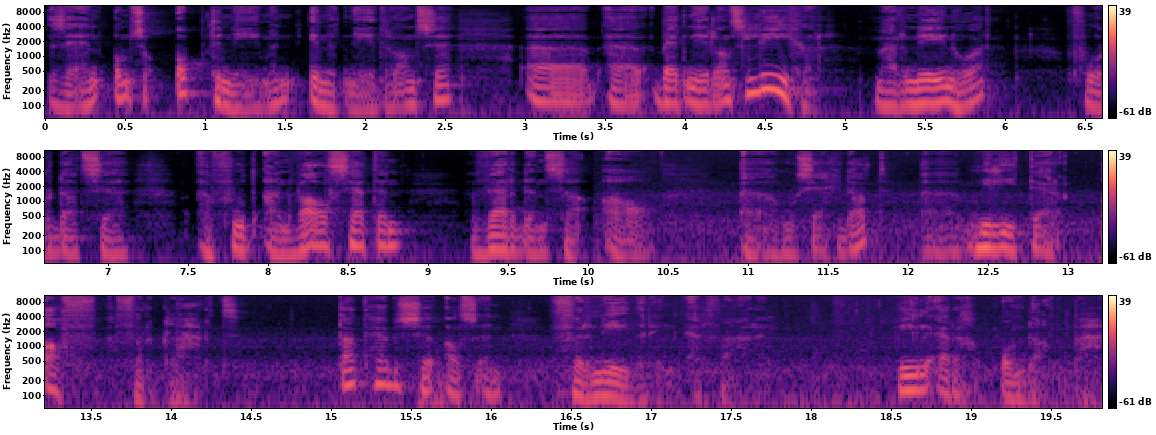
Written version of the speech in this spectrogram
zijn om ze op te nemen in het Nederlandse, uh, uh, bij het Nederlands leger. Maar nee hoor, voordat ze voet aan wal zetten, werden ze al, hoe zeg je dat, militair afverklaard. Dat hebben ze als een vernedering ervaren. Heel erg ondankbaar.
